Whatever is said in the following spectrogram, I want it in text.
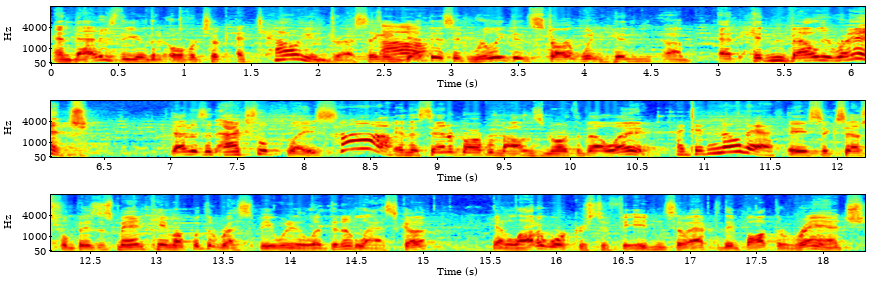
And that is the year that it overtook Italian dressing. And Oh. get this, it really did start when hidden, uh, at Hidden Valley Ranch. That is an actual place Huh. in the Santa Barbara Mountains north of LA. I didn't know that. A successful businessman came up with the recipe when he lived in Alaska. He had a lot of workers to feed, and so after they bought the ranch,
